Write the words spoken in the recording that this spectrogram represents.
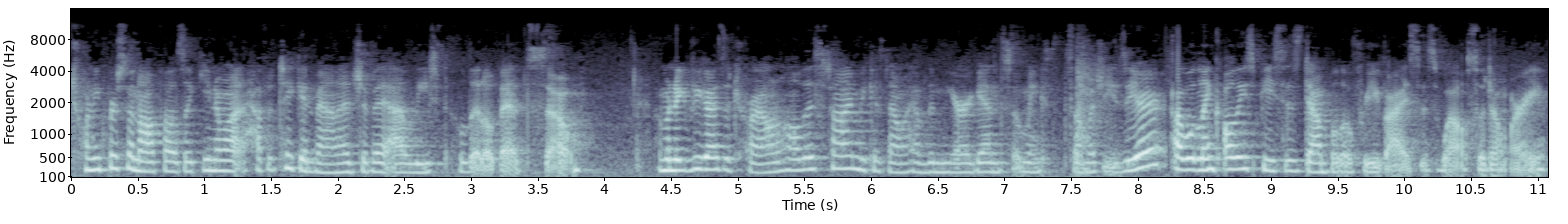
20% off. I was like, you know what? I have to take advantage of it at least a little bit. So I'm gonna give you guys a try on haul this time because now I have the mirror again so it makes it so much easier. I will link all these pieces down below for you guys as well so don't worry.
